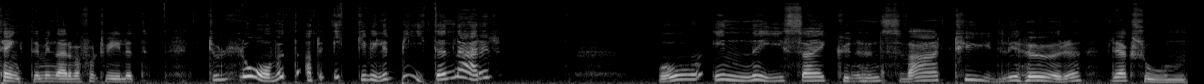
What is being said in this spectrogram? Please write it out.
tenkte Minerva fortvilet. Du lovet at du ikke ville bite en lærer. Og inne i seg kunne hun svært tydelig høre reaksjonen,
